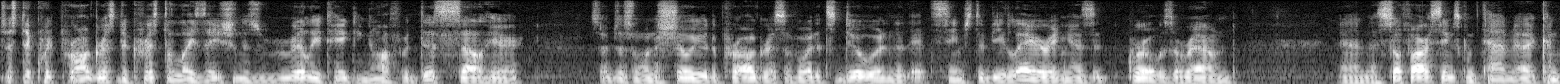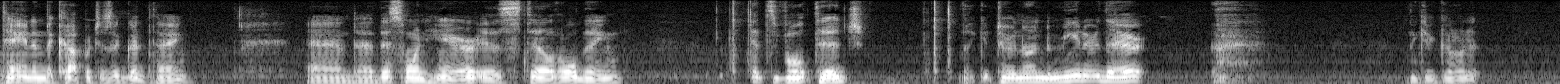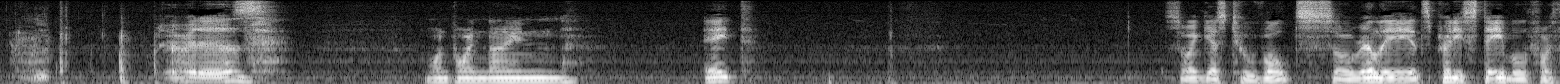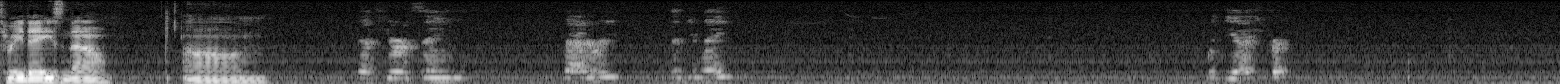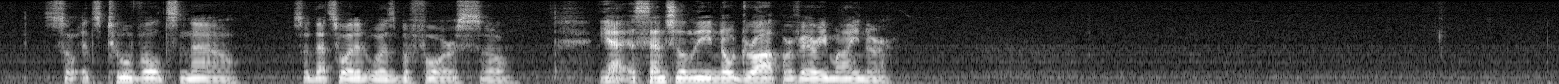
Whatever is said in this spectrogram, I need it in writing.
Just a quick progress. The crystallization is really taking off with this cell here. So I just want to show you the progress of what it's doing. It, seems to be layering as it grows around. And so far seems uh, contained in the cup, which is a good thing. And uh, this one here is still holding its voltage. I could turn on the meter there think I got it. There it is. 1.98. So I guess 2 volts. So really it's pretty stable for 3 days now. Um, That's your same battery that you made? with the extra. So it's 2 volts now. So that's what it was before. So yeah, essentially no drop or very minor.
